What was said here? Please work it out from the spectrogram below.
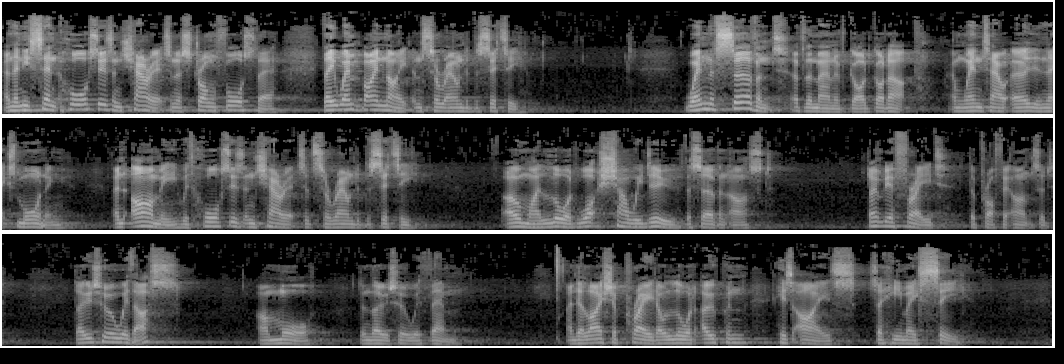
And then he sent horses and chariots and a strong force there. They went by night and surrounded the city. When the servant of the man of God got up and went out early the next morning, an army with horses and chariots had surrounded the city. Oh, my Lord, what shall we do? The servant asked. Don't be afraid, the prophet answered. Those who are with us are more than those who are with them. And Elisha prayed, Oh Lord, open his eyes so he may see.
